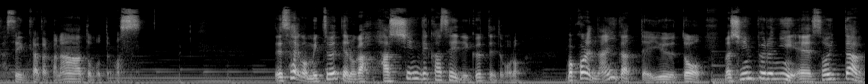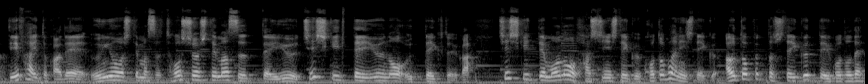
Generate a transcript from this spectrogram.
稼ぎ方かなと思ってます。で、最後3つ目っていうのが発信で稼いでいくっていうところ。まあ、これ何かっていうと、まあ、シンプルに、えー、そういった DeFi とかで運用してます、投資をしてますっていう知識っていうのを売っていくというか、知識ってものを発信していく、言葉にしていく、アウトプットしていくっていうことで、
